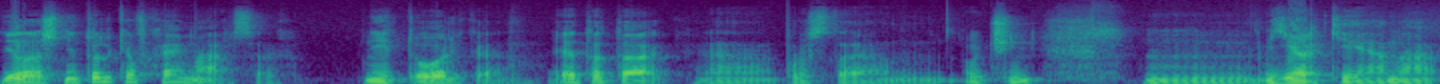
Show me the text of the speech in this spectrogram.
Дело ж не только в Хаймарсах. Не только. Это так. Э, просто очень яркие она,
